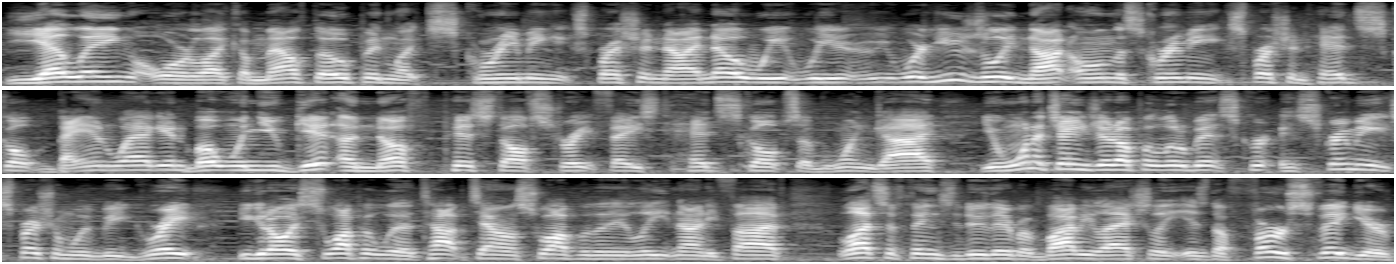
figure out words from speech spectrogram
yelling or like a mouth open, like screaming expression. Now, I know we, we, we're usually not on the screaming expression head sculpt bandwagon, but when you get enough pissed off, straight-faced head sculpts of one guy, you want to change it up a little bit. screaming expression would be great great. You could always swap it with a top talent, swap with the Elite 95. Lots of things to do there, but Bobby Lashley is the first figure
